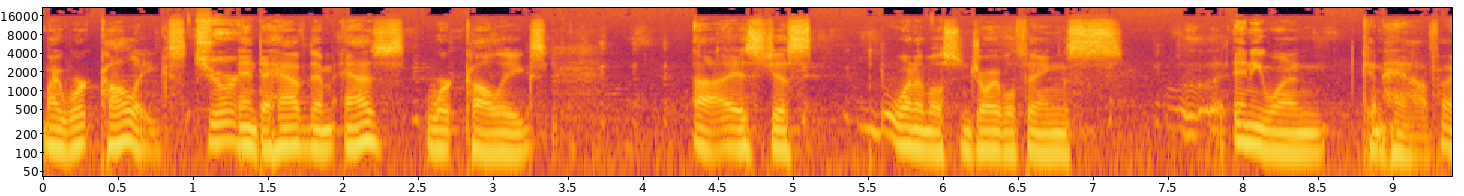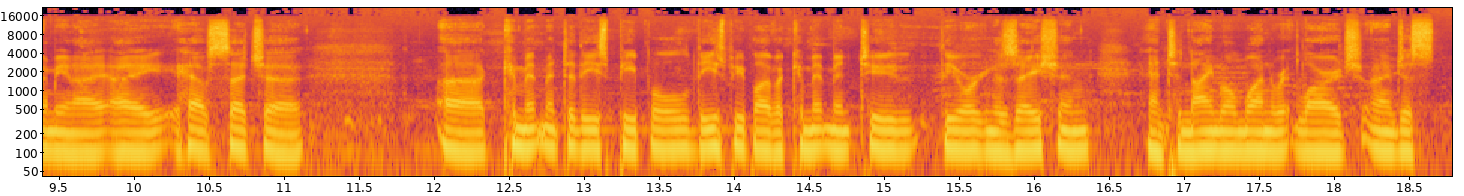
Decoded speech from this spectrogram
my work colleagues. Sure. And to have them as work colleagues uh, is just one of the most enjoyable things anyone can have. I mean, I, I have such a, a commitment to these people. These people have a commitment to the organization and to 911 writ large. And I'm just uh,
